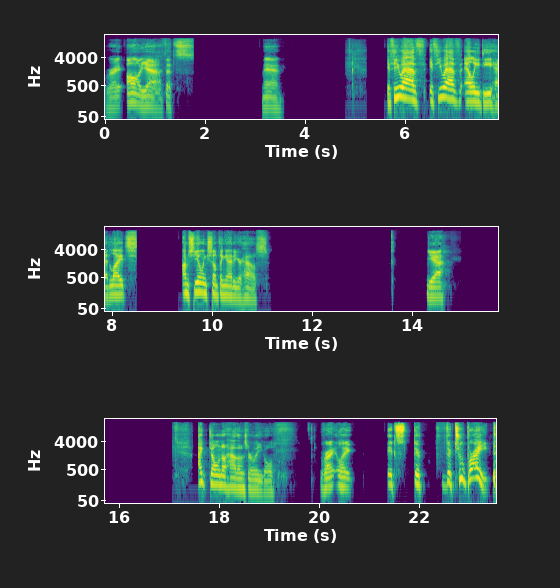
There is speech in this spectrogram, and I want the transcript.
right. Oh yeah, that's man. If you have if you have LED headlights, I'm stealing something out of your house. Yeah, I don't know how those are legal. right. Like it's they're they're too bright.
